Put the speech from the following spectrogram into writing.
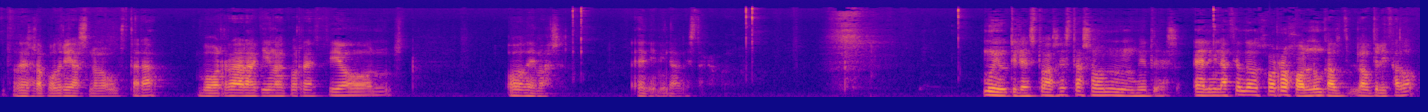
Entonces ahora podría, si no me gustara, borrar aquí una corrección o demás. Eliminar esta capa. Muy útiles, todas estas son muy útiles. Eliminación de ojos rojos nunca la he utilizado,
